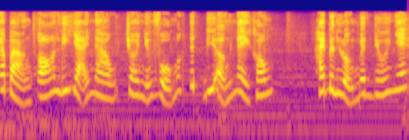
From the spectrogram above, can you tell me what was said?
Các bạn có lý giải nào cho những vụ mất tích bí ẩn này không? Hãy bình luận bên dưới nhé!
